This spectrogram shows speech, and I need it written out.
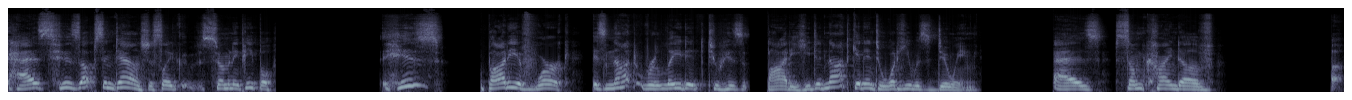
has his ups and downs just like so many people his body of work is not related to his body. He did not get into what he was doing as some kind of uh,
